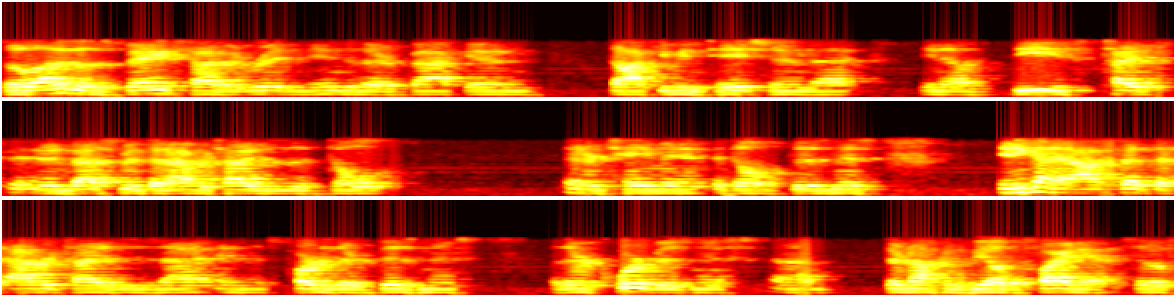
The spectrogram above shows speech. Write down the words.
So a lot of those banks have it written into their back end documentation that you know these types an investment that advertises adult entertainment, adult business, any kind of asset that advertises that and it's part of their business, their core business, um, they're not going to be able to finance. So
